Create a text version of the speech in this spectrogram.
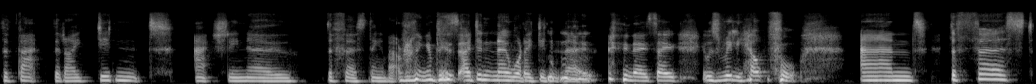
the fact that i didn't actually know the first thing about running a business i didn't know what i didn't know you know so it was really helpful and the first,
